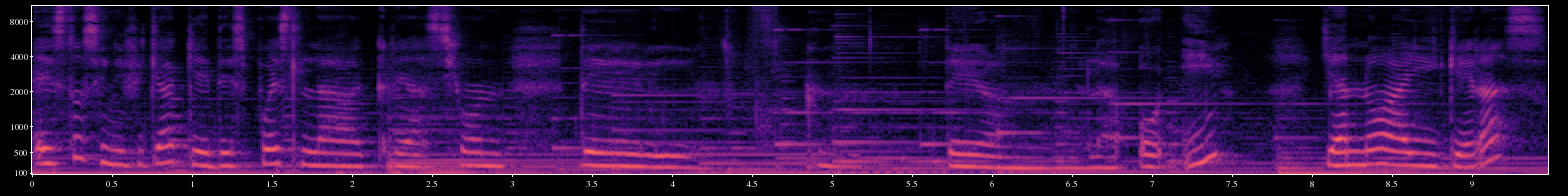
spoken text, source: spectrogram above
¿esto significa que después la creación del, de um, la OI ya no hay guerras?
